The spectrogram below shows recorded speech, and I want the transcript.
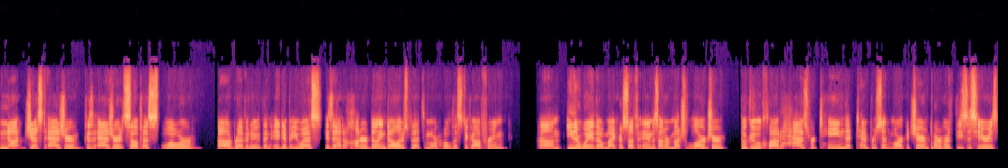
not just Azure, because Azure itself has lower uh, revenue than AWS, is at $100 billion, but that's a more holistic offering. Um, either way, though, Microsoft and Amazon are much larger but Google Cloud has retained that 10% market share. And part of our thesis here is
